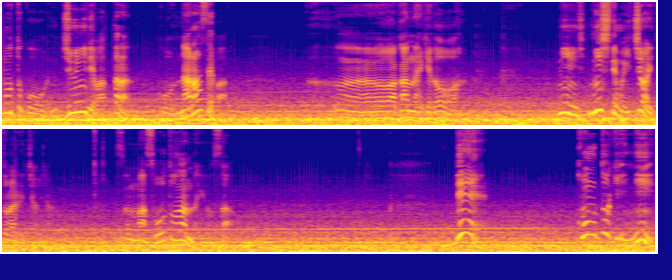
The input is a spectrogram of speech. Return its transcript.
もっとこう、12で割ったら、こう、鳴らせば、うーん、わかんないけど、に、にしても1割取られちゃうじゃん。それまあ相当なんだけどさ。で、この時に、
